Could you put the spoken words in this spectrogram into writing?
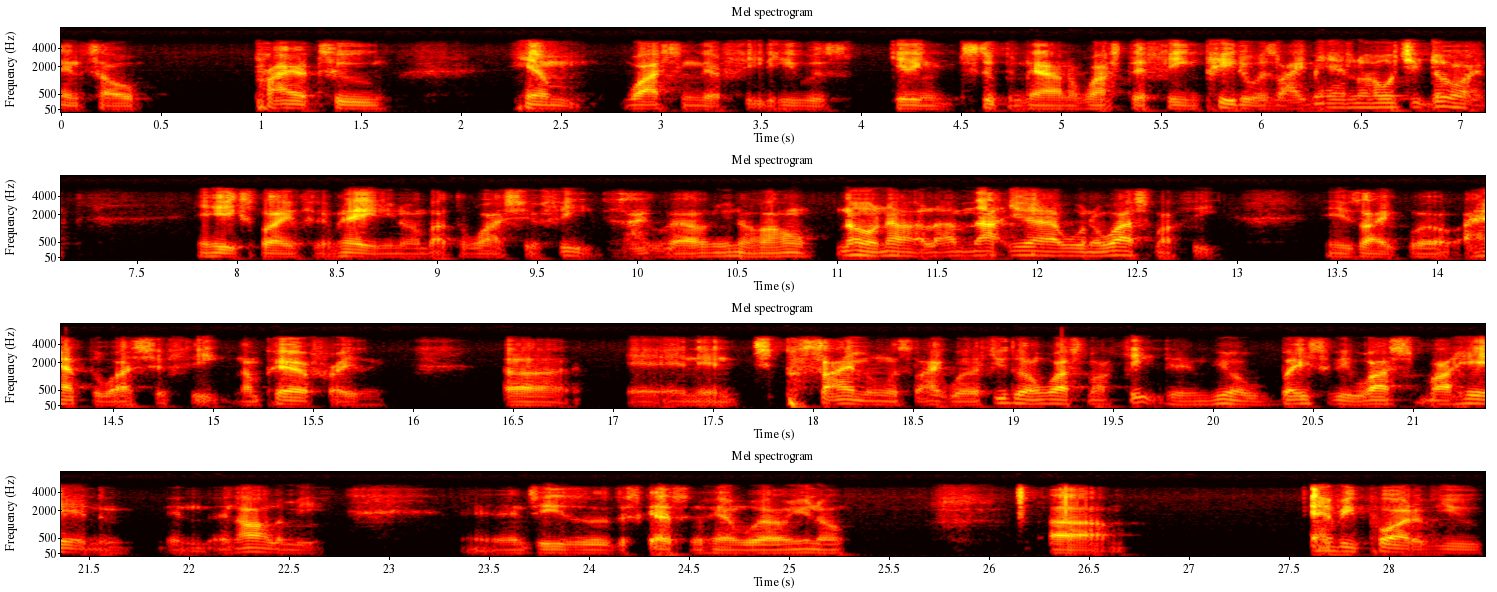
and so prior to him washing their feet, he was getting stooping down to wash their feet. And Peter was like, "Man, Lord, what you doing?" And he explained to him, "Hey, you know, I'm about to wash your feet." He's like, "Well, you know, I don't. No, no, I'm not. Yeah, I want to wash my feet." And he's like, "Well, I have to wash your feet." And I'm paraphrasing. Uh, and then Simon was like, "Well, if you're gonna wash my feet, then you know, basically wash my head and and, and all of me." And Jesus was discussing with him, "Well, you know, um, every part of you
